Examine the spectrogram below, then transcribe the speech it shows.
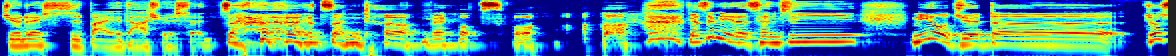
绝对失败的大学生，真的没有错。可是你的成绩，你有觉得，就是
